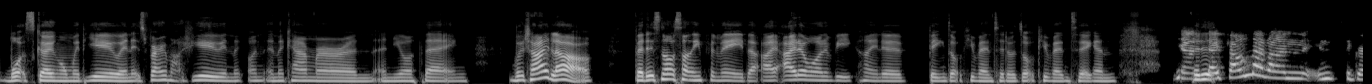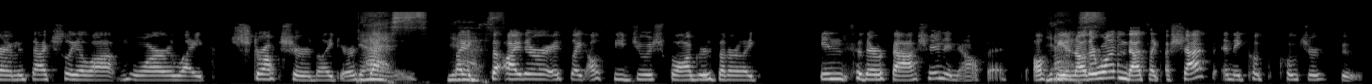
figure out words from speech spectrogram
what's going on with you. And it's very much you in the on, in the camera and and your thing which I love. But it's not something for me that I I don't want to be kind of being documented or documenting. And yeah it, I found that on Instagram it's actually a lot more like structured like you're yes, saying yes. like so either it's like I'll see Jewish bloggers that are like into their fashion and outfits I'll yes. see another one that's like a chef and they cook kosher food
